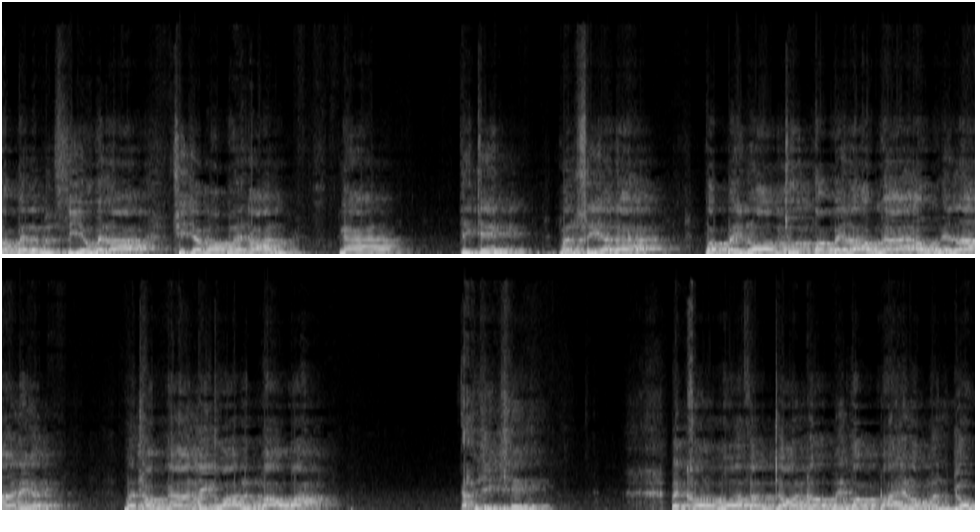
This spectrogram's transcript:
ต้องไปอะไรมันเสียเวลา ที่จะมาบริหารงานจริงๆมันเสียนะ ต้องไปลองชุดต้องไปแล้วเอางานเอาเวลาเนี่ย มาทำงานดีกว่าหรือเปล่าวะเอาจริงๆไปคอรมอสัญจรก็ไม่ต้องไปหรอกมันยุ่ง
